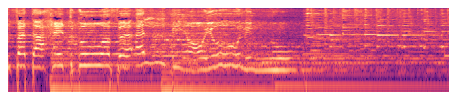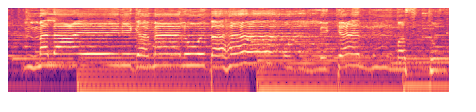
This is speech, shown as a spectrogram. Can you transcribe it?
انفتحت جوه في قلبي عيون النور. ملأ عيني جمال وبهاء اللي كان مستور.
